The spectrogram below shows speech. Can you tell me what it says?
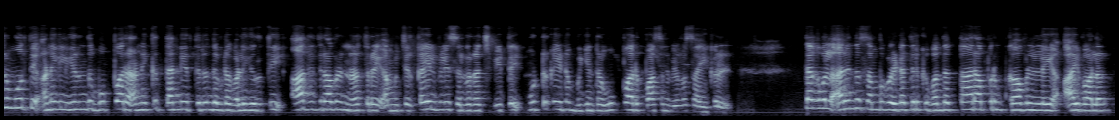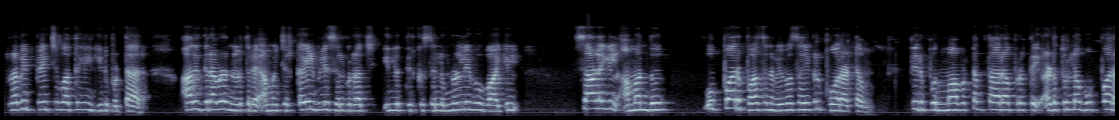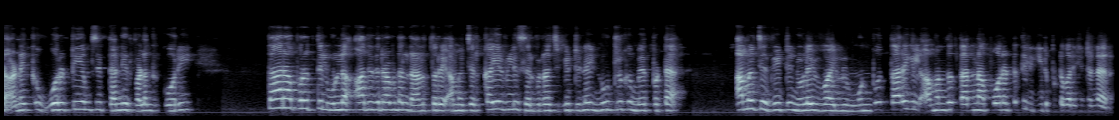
திருமூர்த்தி அணையில் இருந்து முப்பாறு அணைக்கு தண்ணீர் திறந்துவிட வலியுறுத்தி ஆதிதிராவிட நலத்துறை அமைச்சர் கயல்விழி செல்வராஜ் வீட்டை முற்றுகையிட முயன்ற உப்பாறு பாசன விவசாயிகள். தகவல் அறிந்த சம்பவ இடத்திற்கு வந்த தாராபுரம் காவல் நிலைய ஆய்வாளர் ரவி பேச்சுவார்த்தையில் ஈடுபட்டார். ஆதிதிராவிட நலத்துறை அமைச்சர் கயல்விழி செல்வராஜ் இல்லத்திற்கு செல்லும் நுழைவு வாயில் சாலையில் அமர்ந்து உப்பாறு பாசன விவசாயிகள் போராட்டம். திருப்பூர் மாவட்டம் தாராபுரத்தை அடுத்துள்ள உப்பாறு அணைக்கு ஒரு டிஎம்சி தண்ணீர் வழங்க கோரி தாராபுரத்தில் உள்ள ஆதிதிராவிடர் நலத்துறை அமைச்சர் கயல்விழி செல்வராஜ் வீட்டினை நூற்றுக்கும் மேற்பட்ட அமைச்சர் வீட்டின் நுழைவு வாயிலின் முன்பு தரையில் அமர்ந்து தர்ணா போராட்டத்தில் ஈடுபட்டு வருகின்றனர்.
